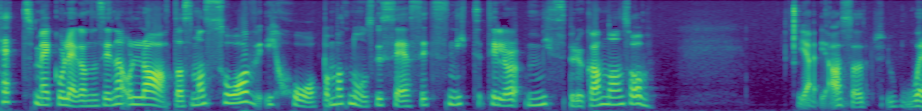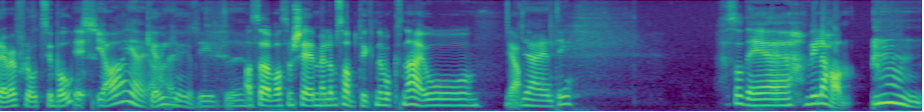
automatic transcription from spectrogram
tett med kollegaene sine og lata som han sov, i håp om at noen skulle se sitt snitt til å misbruke han når han sov. Ja, altså Whatever floats your boat. Ja, ja, ja. Gøy, gøy, gøy. Altså, hva som skjer mellom samtykkende voksne, er jo ja. Det er en ting. Så det ville han.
